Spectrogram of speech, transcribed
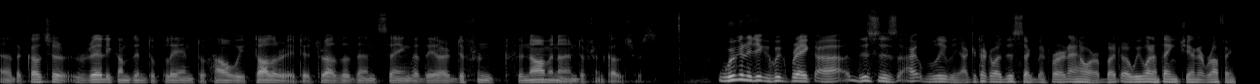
uh, the culture really comes into play into how we tolerate it, rather than saying that there are different phenomena in different cultures. We're going to take a quick break. Uh, this is, I believe me, I could talk about this segment for an hour, but uh, we want to thank Janet Ruffing,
